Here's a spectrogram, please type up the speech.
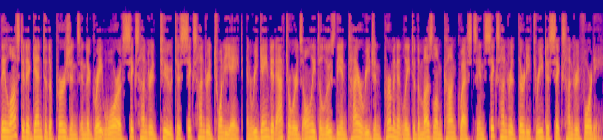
They lost it again to the Persians in the Great War of 602–628, and regained it afterwards only to lose the entire region permanently to the Muslim conquests in 633–640.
